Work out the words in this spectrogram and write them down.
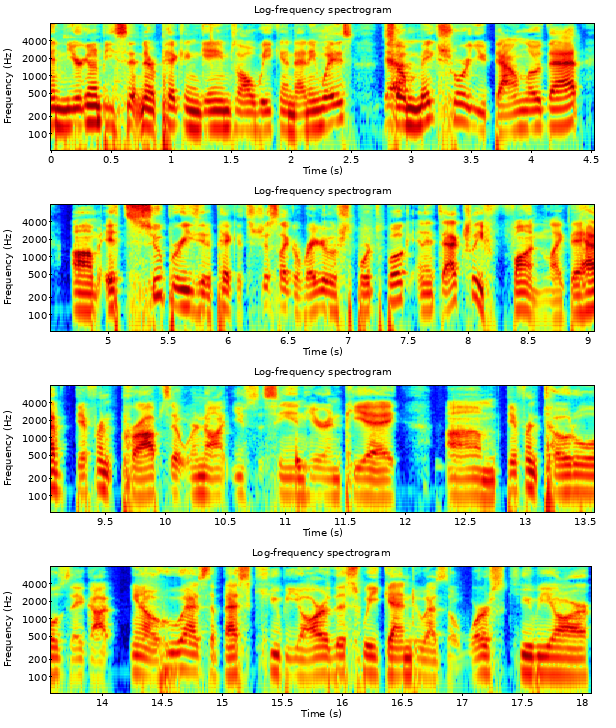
And you're gonna be sitting there picking games all weekend, anyways. So make sure you download that. Um, it's super easy to pick. It's just like a regular sports book, and it's actually fun. Like they have different props that we're not used to seeing here in PA. Um, different totals. They got you know who has the best QBR this weekend, who has the worst QBR,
